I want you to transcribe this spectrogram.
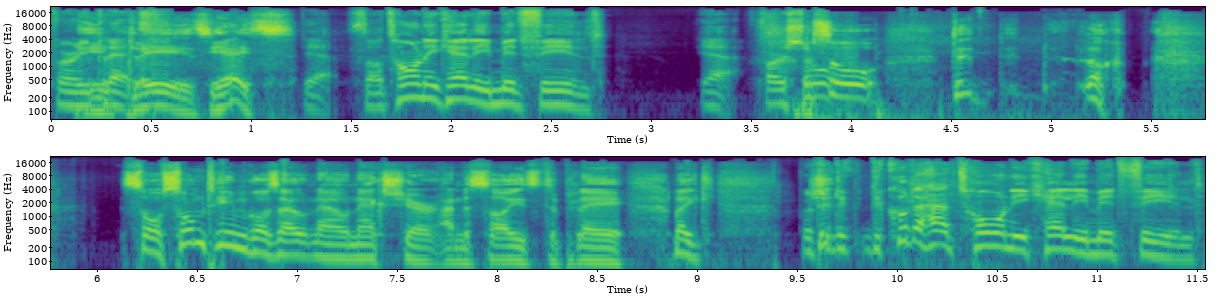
Where he plays. plays. Yes. yeah. So Tony Kelly midfield. Yeah, for sure. So, th- th- look, so some team goes out now next year and decides to play like But they, they could have had Tony Kelly midfield.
